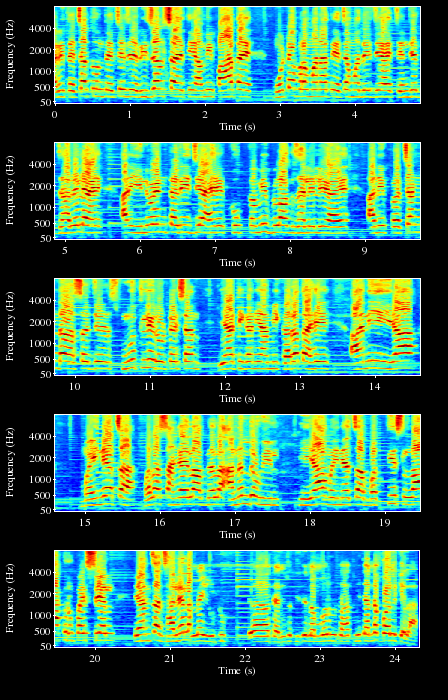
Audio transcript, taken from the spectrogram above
आणि त्याच्यातून त्याचे जे रिझल्ट आहे ते आम्ही पाहत आहे. मोठ्या प्रमाणात याच्यामध्ये जे आहे चेंजेस झालेले आहे आणि इन्व्हेंटरी जी आहे खूप कमी ब्लॉक झालेली आहे आणि प्रचंड असं जे स्मूथली रोटेशन या ठिकाणी आम्ही करत आहे. आणि या महिन्याचा मला सांगायला आपल्याला आनंद होईल. की या महिन्याचा बत्तीस लाख रुपये सेल यांचा झालेला युट्यूब त्यांचा तिथे नंबर होता. मी त्यांना कॉल केला.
